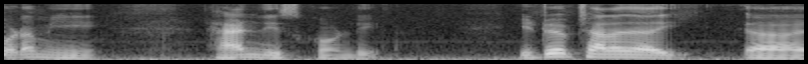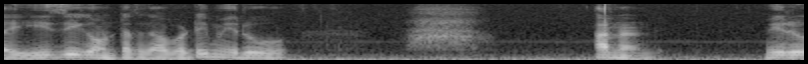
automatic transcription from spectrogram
కూడా మీ హ్యాండ్ తీసుకోండి. ఇటువైపు చాలా ఈజీగా ఉంటుంది కాబట్టి మీరు అనండి. మీరు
